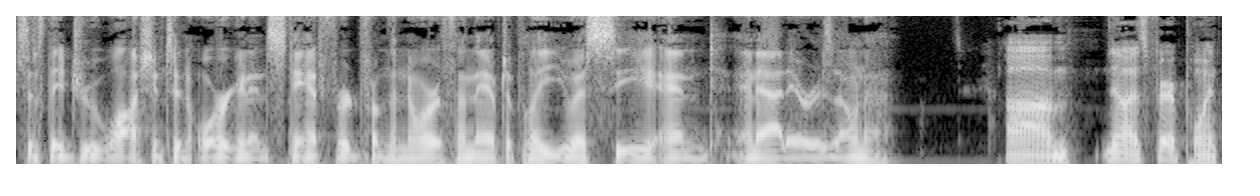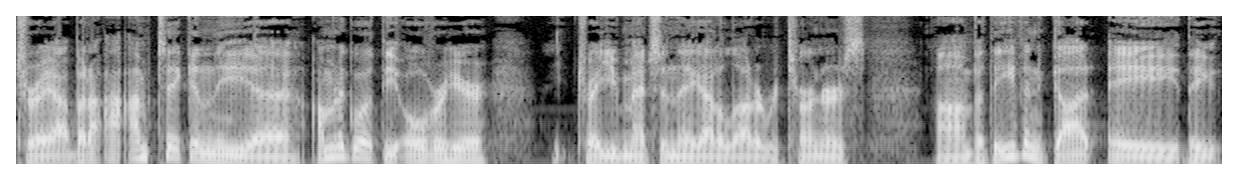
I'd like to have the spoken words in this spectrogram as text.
since they drew Washington, Oregon, and Stanford from the north, and they have to play USC and and at Arizona. Um, no, it's fair point, Trey. But I, am taking the. Uh, I'm going to go with the over here. Trey, you mentioned they got a lot of returners. Um, but they even got a they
